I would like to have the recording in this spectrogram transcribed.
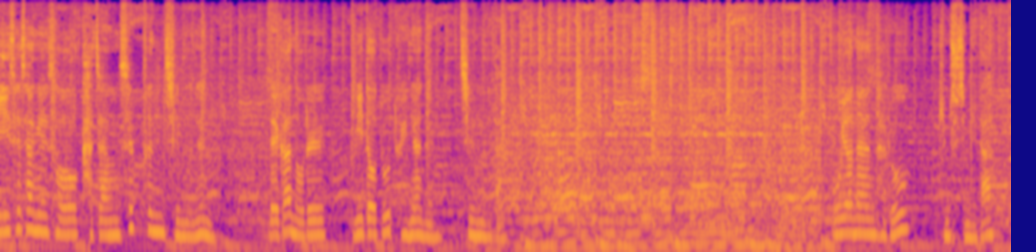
이 세상에서 가장 슬픈 질문은 내가 너를 믿어도 되냐는 질문이다. 우연한 하루 김수지입니다.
